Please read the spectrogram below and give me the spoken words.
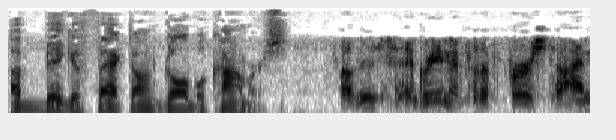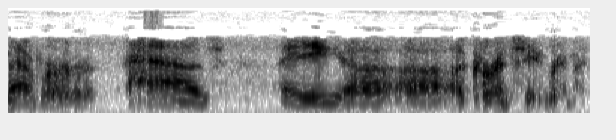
a big effect on global commerce? Well, this agreement, for the first time ever, has a, uh, a currency agreement.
